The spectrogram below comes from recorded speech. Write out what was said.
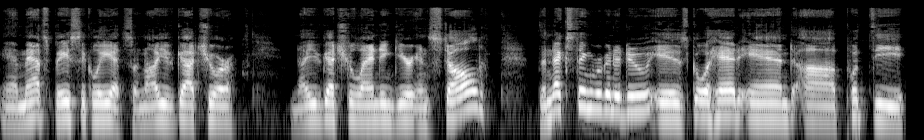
And that's basically it. So now you've got your now you've got your landing gear installed. The next thing we're going to do is go ahead and uh, put the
